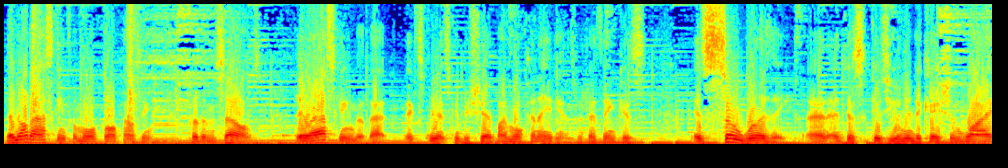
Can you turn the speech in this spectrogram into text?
They're not asking for more co-op housing for themselves. They're asking that that experience can be shared by more Canadians, which I think is is so worthy, and it just gives you an indication why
